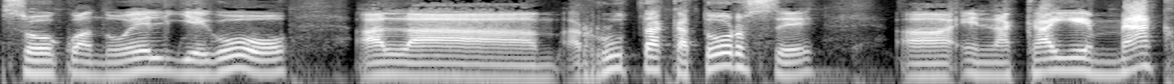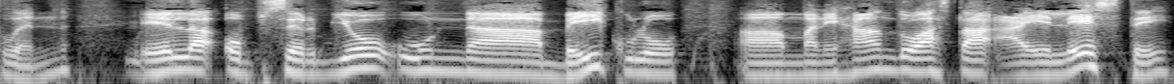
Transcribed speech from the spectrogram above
So, cuando él llegó a la a ruta 14 ah, en la calle Macklin, él observó un ah, vehículo ah, manejando hasta el este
